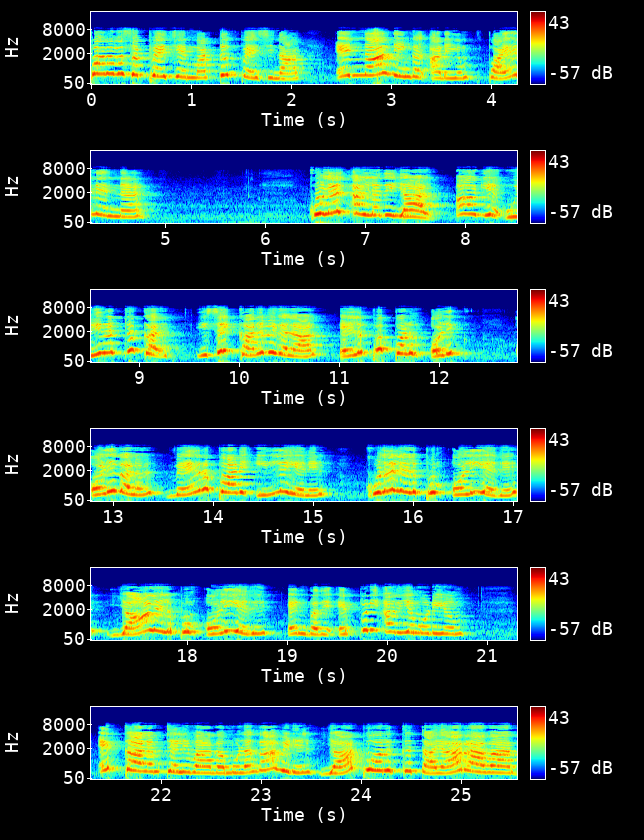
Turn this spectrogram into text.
பரவச பேச்சை மட்டும் பேசினால் என்னால் நீங்கள் அடையும் பயன் என்ன? குழல் அல்லது யாழ் ஆகிய உயிரற்ற க இசை கருவிகளால் எழுப்பப்படும் ஒளி ஒளிகளுள் வேறுபாடு இல்லையெனில் குழல் எழுப்பும் ஒளி எது யாழ் எழுப்பும் ஒளி எது என்பதை எப்படி அறிய முடியும்? எக்காலம் தெளிவாக முழங்காவிடில் யார் போருக்கு தயாராவார்?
